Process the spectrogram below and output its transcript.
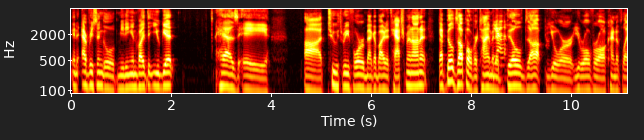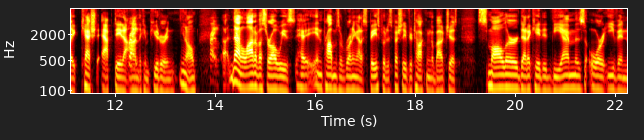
in every single meeting invite that you get, has a uh, two, three, four megabyte attachment on it, that builds up over time and yeah. it builds up your your overall kind of like cached app data right. on the computer. And you know, right. uh, not a lot of us are always in problems of running out of space, but especially if you're talking about just smaller dedicated VMs or even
